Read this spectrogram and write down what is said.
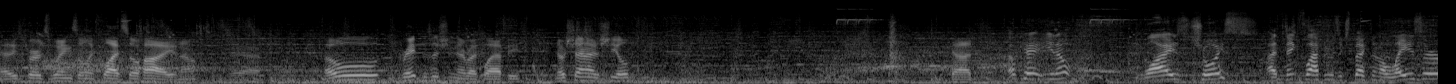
Yeah, these birds' wings only fly so high, you know? Yeah. Oh, great position there by Flappy. No shine out of shield. God. Okay, you know, wise choice. I think Flappy was expecting a laser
